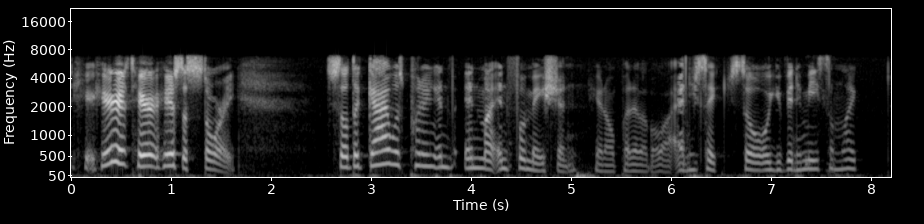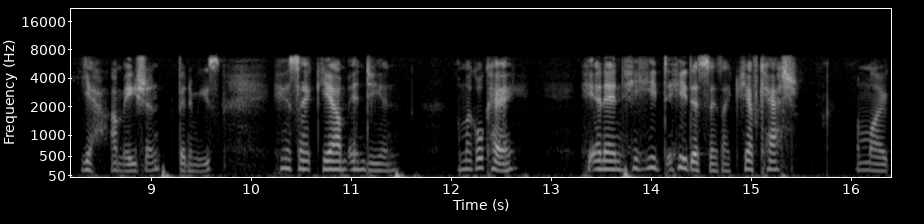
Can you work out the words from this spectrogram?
here, here's, here, here's the story. So the guy was putting in in my information, you know, blah, blah, blah, and he's like, "So are you Vietnamese?" I'm like, "Yeah, I'm Asian, Vietnamese." He's like, "Yeah, I'm Indian." I'm like, "Okay." He- And then he he he just says like, "You have cash?" I'm like,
